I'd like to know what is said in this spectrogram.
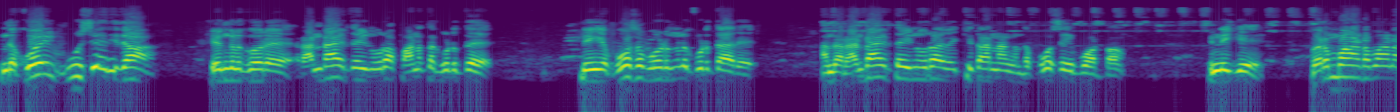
இந்த கோயில் பூசேரி தான் எங்களுக்கு ஒரு ரெண்டாயிரத்தி ஐநூறுரூவா பணத்தை கொடுத்து நீங்கள் பூசை போடுங்கன்னு கொடுத்தாரு. அந்த ரெண்டாயிரத்தி ஐநூறுரூவா வச்சு தான் நாங்கள் அந்த பூசையை போட்டோம். இன்னைக்கு பிரம்மாண்டமான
